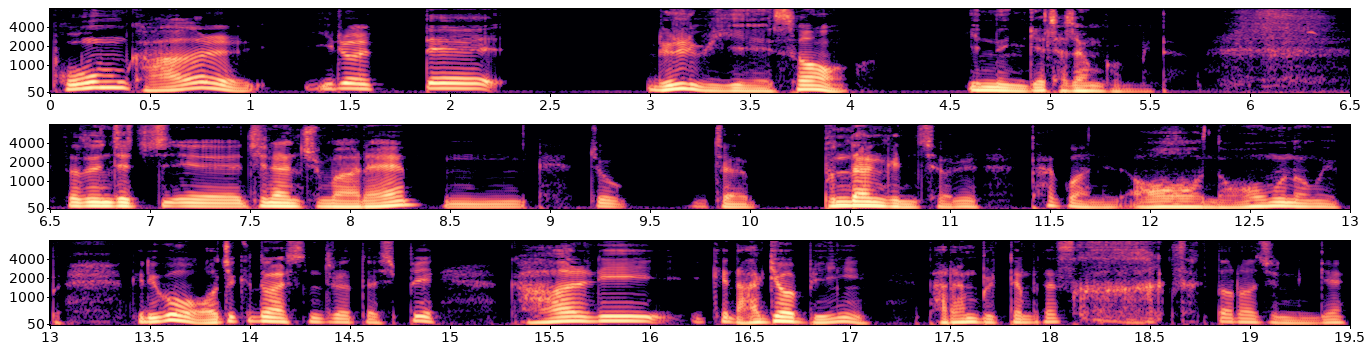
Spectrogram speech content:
봄, 가을 이럴 때 를 위해서 있는 게 자전거입니다. 저도 이제 지, 지난 주말에 음쪽저 분당 근처를 타고 왔는데 어 너무 너무 예뻐요. 그리고 어저께도 말씀드렸다시피 가을이 이렇게 낙엽이 바람 불 때마다 싹싹 떨어지는 게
